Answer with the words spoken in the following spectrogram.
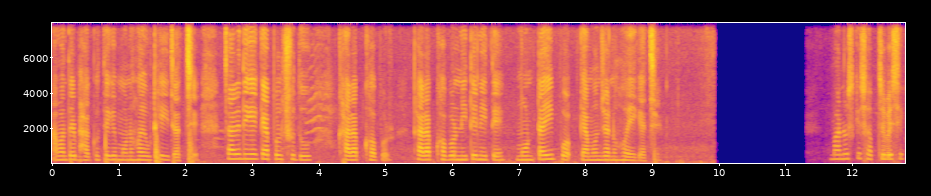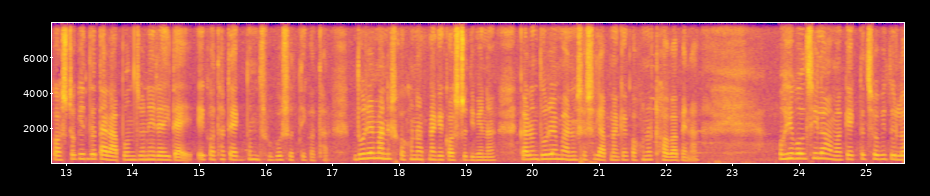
আমাদের ভাগ্য থেকে মনে হয় উঠেই যাচ্ছে। চারিদিকে কেবল শুধু খারাপ খবর খারাপ খবর নিতে নিতে মনটাই কেমন যেন হয়ে গেছে। মানুষকে সবচেয়ে বেশি কষ্ট কিন্তু তার আপনজনেরাই দেয়। এই কথাটা একদম ধ্রুব সত্যি কথা। দূরের মানুষ কখনো আপনাকে কষ্ট দিবে না, কারণ দূরের মানুষ আসলে আপনাকে কখনো ঠগাবে না। ওহি বলছিল, আমাকে একটা ছবি তুলো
